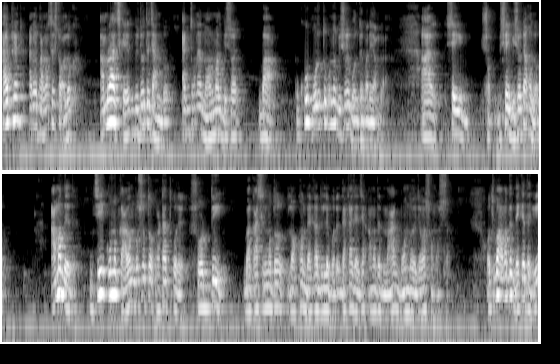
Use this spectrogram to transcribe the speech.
হাই ফ্রেন্ড আমি ফার্মাসিস্ট অলোক। আমরা আজকে ভিডিওতে জানব এক ধরনের নর্মাল বিষয় বা খুব গুরুত্বপূর্ণ বিষয় বলতে পারি আমরা। আর সেই সেই বিষয়টা হলো, আমাদের যে কোনো কারণবশত হঠাৎ করে সর্দি বা কাশির মতো লক্ষণ দেখা দিলে পরে দেখা যায় যে আমাদের নাক বন্ধ হয়ে যাওয়ার সমস্যা। অথবা আমাদের দেখে থাকি,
